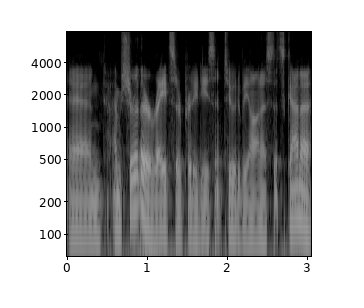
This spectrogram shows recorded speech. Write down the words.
And I'm sure their rates are pretty decent too, to be honest. It's kind of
